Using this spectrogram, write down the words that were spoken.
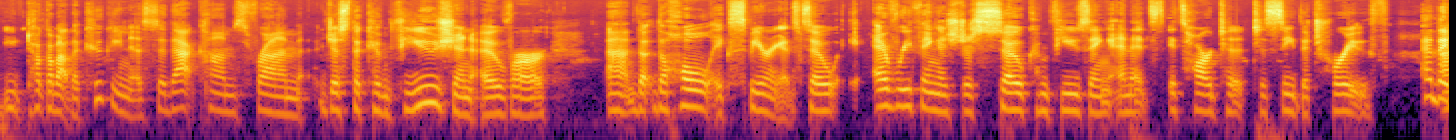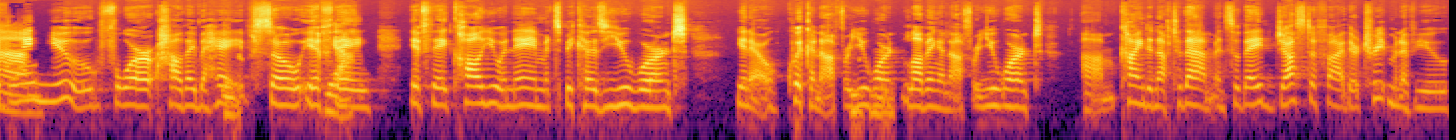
you talk about the kookiness, so that comes from just the confusion over um, the the whole experience. So everything is just so confusing, and it's it's hard to to see the truth. And they blame um, you for how they behave. So if yeah. they if they call you a name, it's because you weren't, you know, quick enough, or you mm-hmm. weren't loving enough, or you weren't um, kind enough to them. And so they justify their treatment of you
